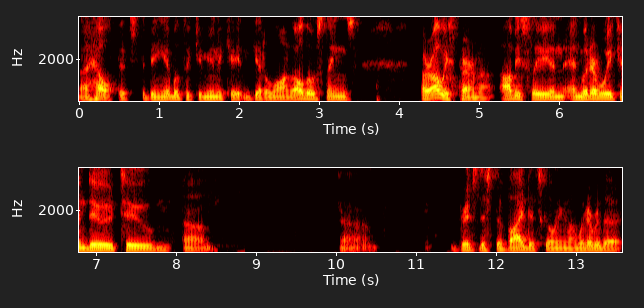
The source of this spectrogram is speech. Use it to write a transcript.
uh, health. It's to being able to communicate and get along. All those things are always paramount, obviously, and, and whatever we can do to um, uh, bridge this divide that's going on, whatever the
